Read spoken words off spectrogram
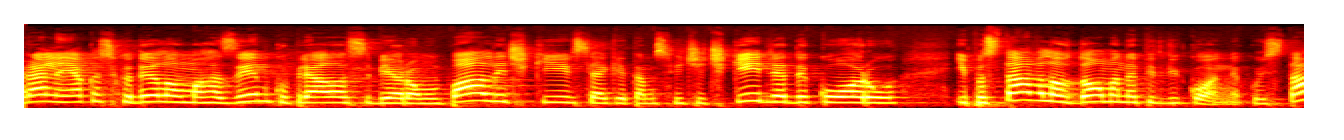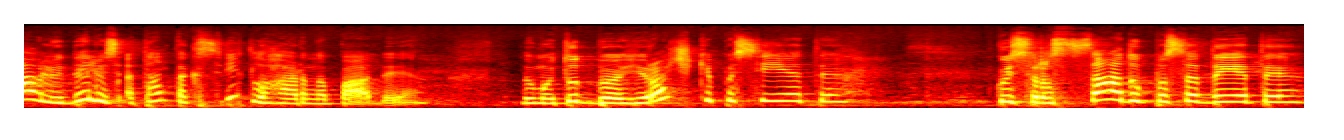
Реально, якось ходила в магазин, купляла собі аромопалички, всякі там свічечки для декору, і поставила вдома на підвіконнику. І ставлю, і дивлюсь, а там так світло гарно падає. Думаю, тут би огірочки посіяти, якусь розсаду посадити.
